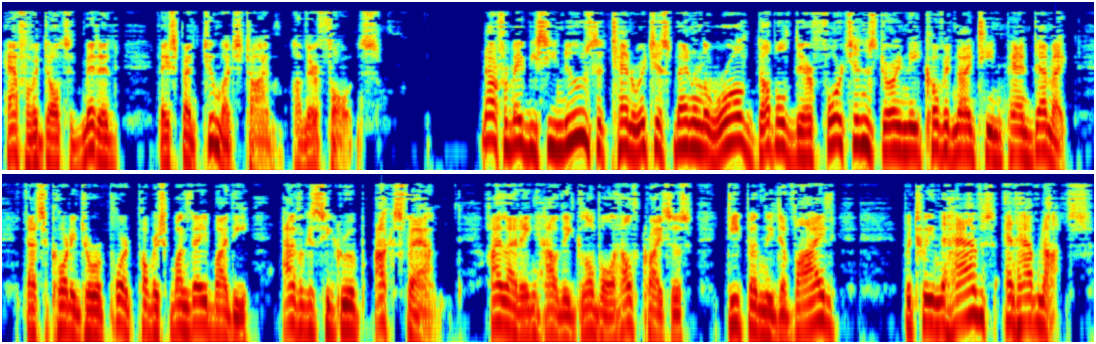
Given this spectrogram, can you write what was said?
half of adults admitted they spent too much time on their phones. Now from ABC News, the 10 richest men in the world doubled their fortunes during the COVID-19 pandemic. That's according to a report published Monday by the advocacy group Oxfam, highlighting how the global health crisis deepened the divide between the haves and have-nots.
